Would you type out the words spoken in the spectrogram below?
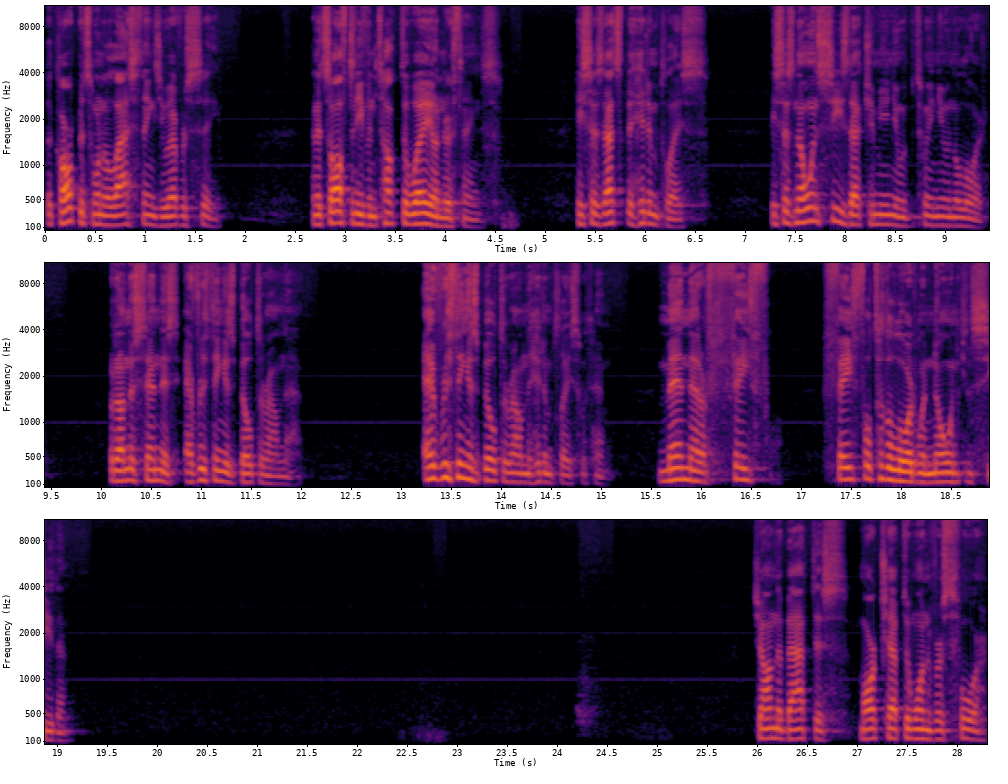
the carpet's one of the last things you ever see. And it's often even tucked away under things. He says, that's the hidden place. He says, no one sees that communion between you and the Lord. But understand this everything is built around that. Everything is built around the hidden place with Him. Men that are faithful, faithful to the Lord when no one can see them. John the Baptist, Mark chapter 1, verse 4.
